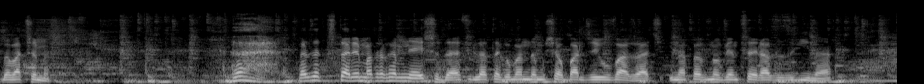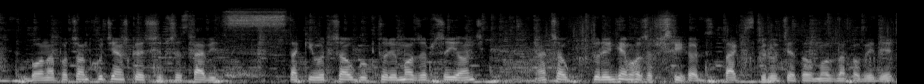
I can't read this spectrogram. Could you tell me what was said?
Zobaczymy. Ech, PZ4 ma trochę mniejszy def i dlatego będę musiał bardziej uważać i na pewno więcej razy zginę. Bo na początku ciężko jest się przestawić z takiego czołgu, który może przyjąć, na czołg, który nie może przyjąć. Tak w skrócie to można powiedzieć.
